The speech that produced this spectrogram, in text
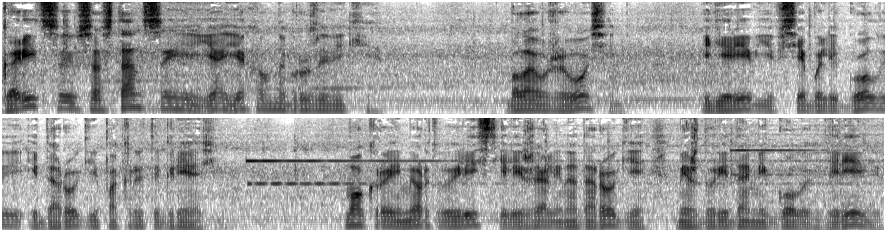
Горицею со станции я ехал на грузовике. Была уже осень, и деревья все были голые, и дороги покрыты грязью. Мокрые мертвые листья лежали на дороге между рядами голых деревьев,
